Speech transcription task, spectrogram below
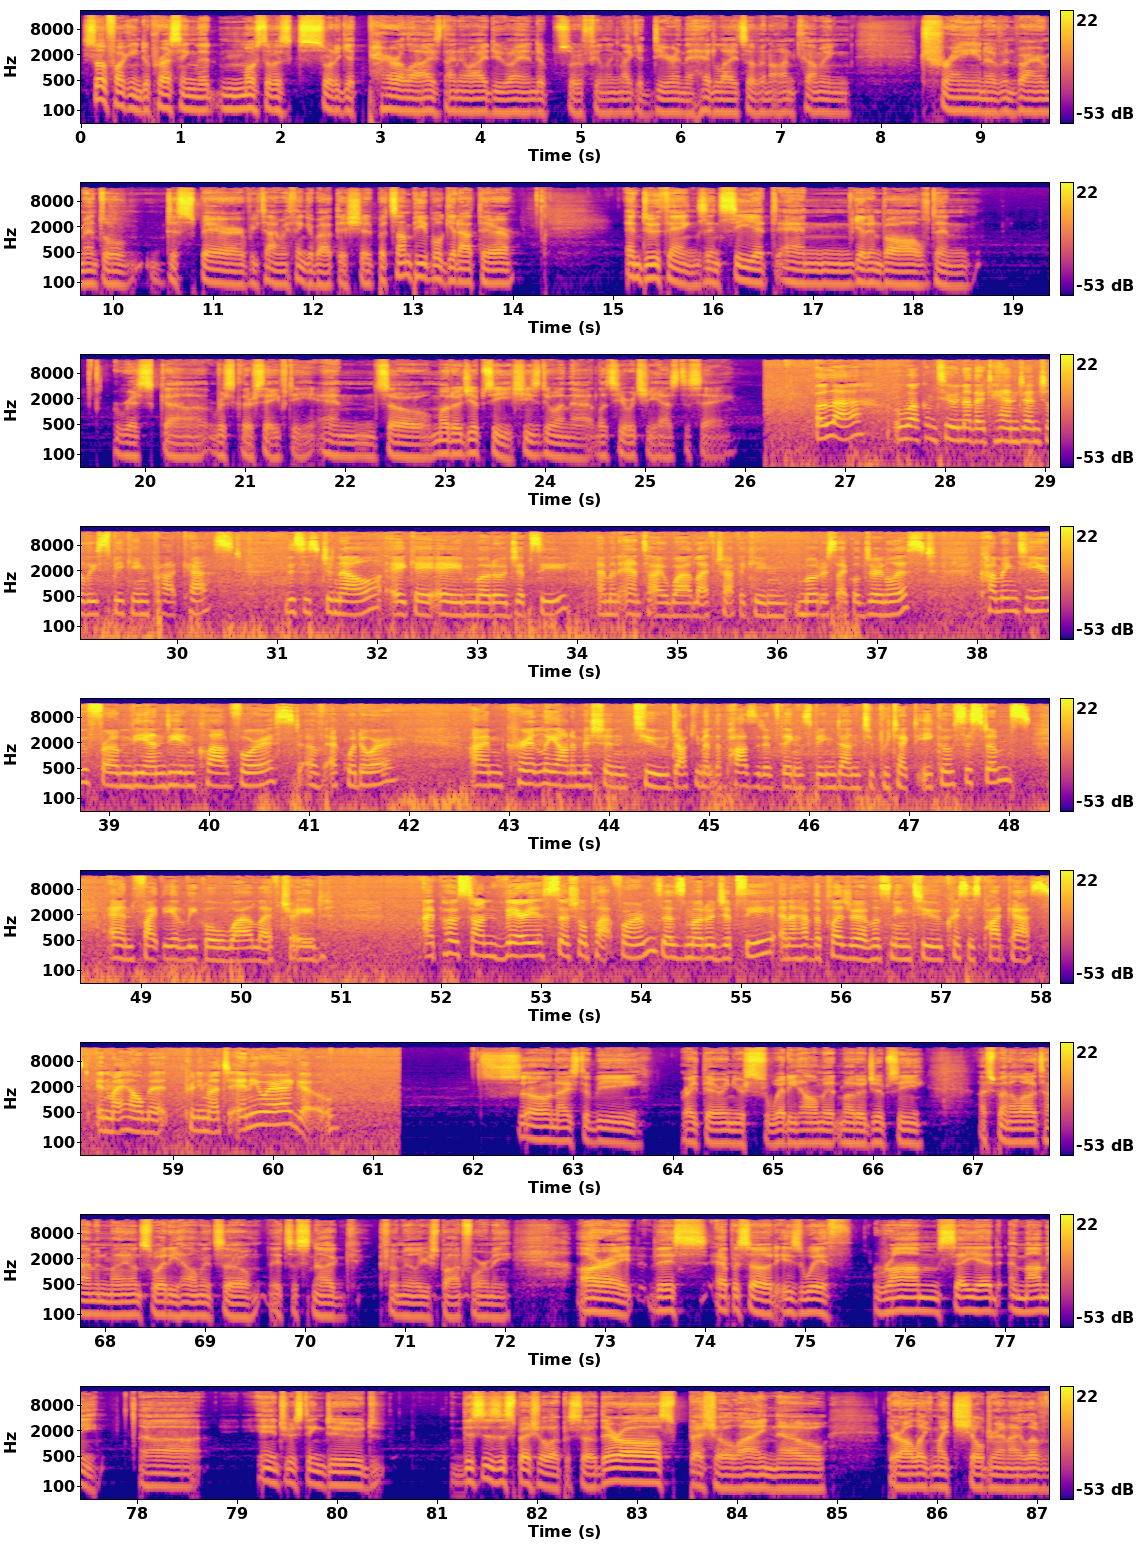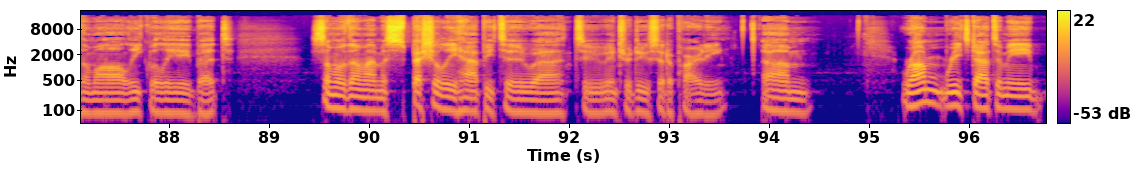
so fucking depressing that most of us sort of get paralyzed. I know I do. I end up sort of feeling like a deer in the headlights of an oncoming train of environmental despair every time I think about this shit. But some people get out there and do things and see it and get involved and risk uh, risk their safety. And so Moto Gypsy, she's doing that. Let's hear what she has to say. Hola, welcome to another Tangentially Speaking podcast. This is Janelle, aka Moto Gypsy. I'm an anti wildlife trafficking motorcycle journalist coming to you from the Andean cloud forest of Ecuador. I'm currently on a mission to document the positive things being done to protect ecosystems and fight the illegal wildlife trade. I post on various social platforms as Moto Gypsy, and I have the pleasure of listening to Chris's podcast in my helmet pretty much anywhere I go. So nice to be right there in your sweaty helmet, Moto Gypsy. I've spent a lot of time in my own sweaty helmet, so it's a snug, familiar spot for me. All right, this episode is with Raam Seyed Emami. Uh, interesting dude. This is a special episode. They're all special, I know. They're all like my children. I love them all equally, but some of them I'm especially happy to uh, to introduce at a party. Um, Raam reached out to me,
